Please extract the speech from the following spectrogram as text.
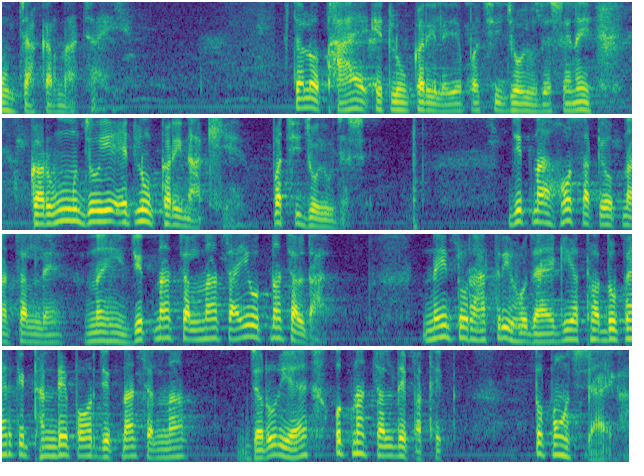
ऊँचा करना चाहिए। ચલો થાય એટલું કરી લઈએ પછી જોયું જશે નહીં કરવું જોઈએ એટલું કરી નાખીએ પછી જોયું જશે जितना हो सके उतना चल लें नहीं जितना चलना चाहिए उतना चल डाल नहीं तो रात्रि हो जाएगी अथवा दोपहर के ठंडे पर जितना चलना जरूरी है उतना चल दे पथिक तो पहुंच जाएगा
